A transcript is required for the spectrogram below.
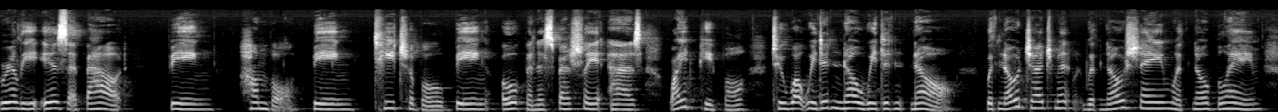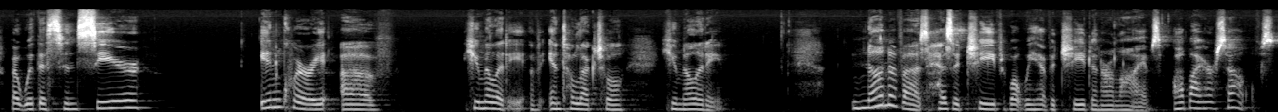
really is about being humble, being teachable, being open, especially as white people, to what we didn't know we didn't know, with no judgment, with no shame, with no blame, but with a sincere inquiry of humility, of intellectual humility. None of us has achieved what we have achieved in our lives all by ourselves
